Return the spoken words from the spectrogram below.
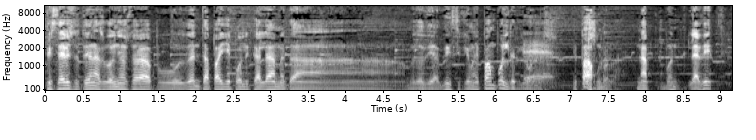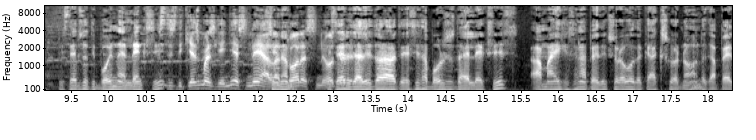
Πιστεύεις ότι ένας γονιός τώρα που δεν τα πάγε πολύ καλά με, τα... με το διαδίκτυο και με... υπάρχουν πολλοί τέτοιοι γονείς. Υπάρχουν. Να... Δηλαδή, πιστεύεις ότι μπορεί να ελέγξει. Στις δικές μας γενιές ναι, αλλά Συγγνώμη. τώρα στις Πιστεύεις νεότερες δηλαδή τώρα ότι εσύ θα μπορούσες να ελέγξεις άμα είχες ένα παιδί, ξέρω εγώ, 16 χρονών, 15,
